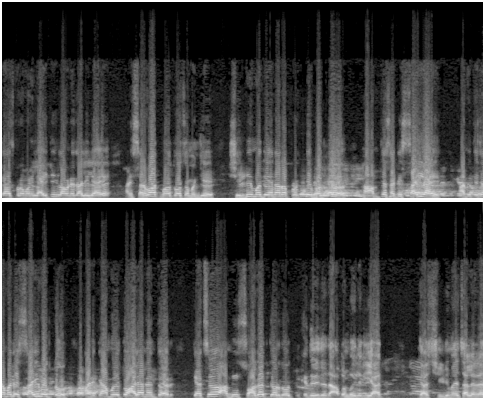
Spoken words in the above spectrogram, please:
त्याचप्रमाणे लाइटिंग लावण्यात आलेली आहे. आणि सर्वात महत्वाचं म्हणजे शिर्डीमध्ये येणारा प्रत्येक भक्त हा आमच्यासाठी साई आहे. आम्ही त्याच्यामध्ये साई बघतो. आणि त्यामुळे तो आल्यानंतर त्याचं आम्ही स्वागत करतो. एकंदरीत आपण बघितलं की या या शिर्डीमध्ये चाललेल्या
